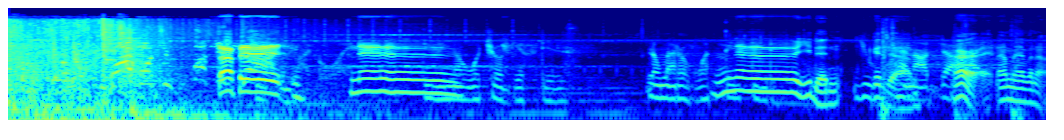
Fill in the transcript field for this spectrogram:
Why won't you fucking Stop it! My boy, do you No. know what your gift is? No matter what they do, No, you didn't. You Good job. cannot die. Alright, I'm having a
